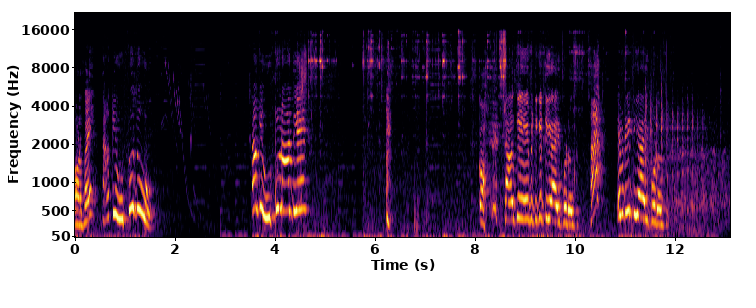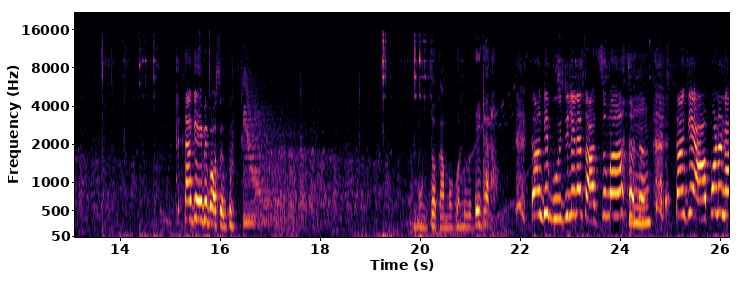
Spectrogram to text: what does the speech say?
कौन भाई ताकि उठो दु ताकि उठो ना दिए ताकि ए बिटिके टी आई पड़ंतु हां ए बिटिके टी आई पड़ंतु ताकि एबे बसंतु ମୁଣ୍ଡ କାମ କରିବ ଦେଇଟାର ତାଙ୍କେ ବୁଝିଲେ ନା ଶାଶୁ ମା ତାଙ୍କେ ଆପଣ ନା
